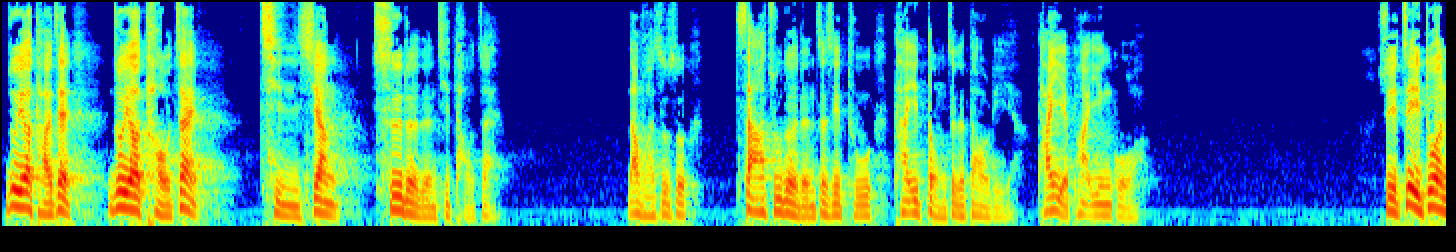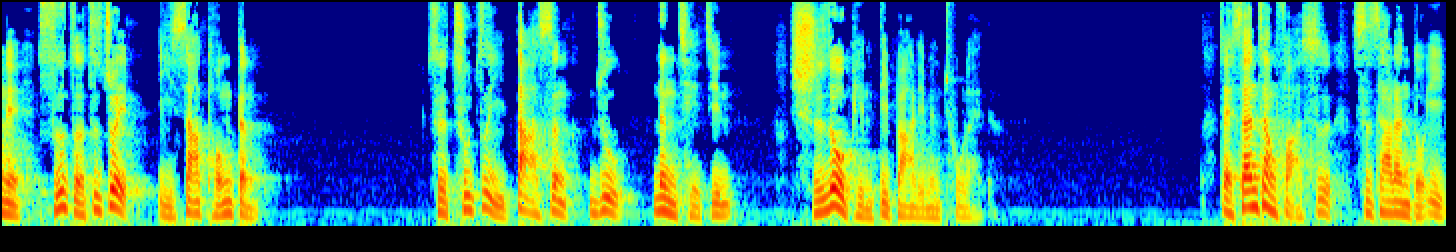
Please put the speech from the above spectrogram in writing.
若要讨债，若要讨债，请向吃的人去讨债。”老法师说。杀猪的人，这些屠，他也懂这个道理呀、啊，他也怕因果、所以这一段呢，死者之罪以杀同等，是出自于《大圣入楞伽经》食肉品第八里面出来的，在三藏法师十叉烂朵义，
